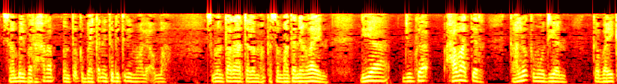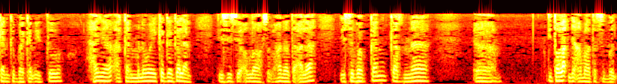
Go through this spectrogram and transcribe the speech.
sambil berharap untuk kebaikan itu diterima oleh Allah. Sementara dalam kesempatan yang lain dia juga khawatir kalau kemudian kebaikan-kebaikan itu hanya akan menuai kegagalan di sisi Allah Subhanahu wa taala disebabkan karena uh, ditolaknya amal tersebut.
